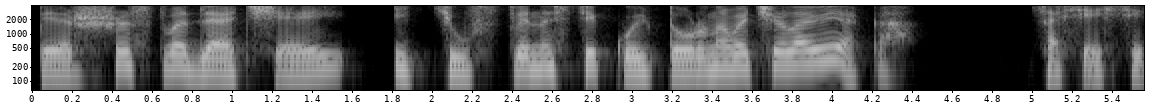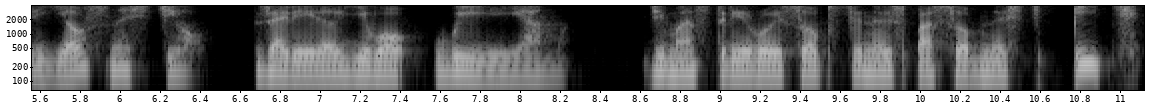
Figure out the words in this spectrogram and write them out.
Пиршество для очей и чувственности культурного человека. Со всей серьезностью заверил его Уильям, демонстрируя собственную способность пить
